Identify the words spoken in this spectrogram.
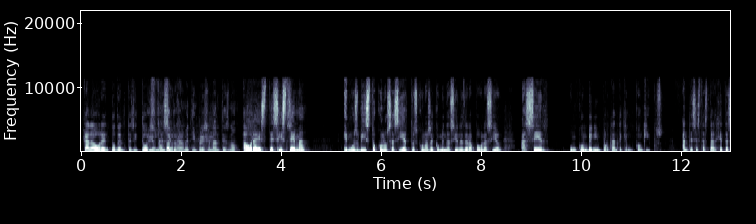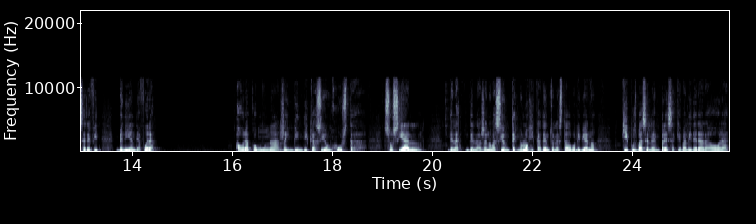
cada hora en todo el territorio nacional. Son datos realmente impresionantes, ¿no? Ahora este sistema, hemos visto con los aciertos, con las recomendaciones de la población, hacer un convenio importante con, con. Antes estas tarjetas RFID venían de afuera. Ahora como una reivindicación justa, social, de la, de la renovación tecnológica dentro del Estado boliviano, Kipus va a ser la empresa que va a liderar ahora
